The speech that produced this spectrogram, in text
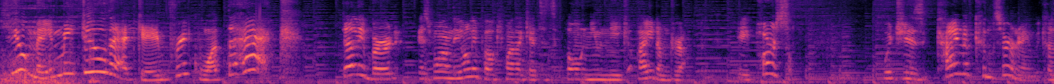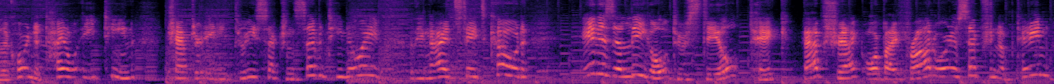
You made me do that, Game Freak. What the heck? Delibird is one of the only Pokemon that gets its own unique item drop, a parcel, which is kind of concerning because according to Title 18, Chapter 83, Section 1708 of the United States Code, it is illegal to steal, take, abstract, or by fraud or deception obtain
